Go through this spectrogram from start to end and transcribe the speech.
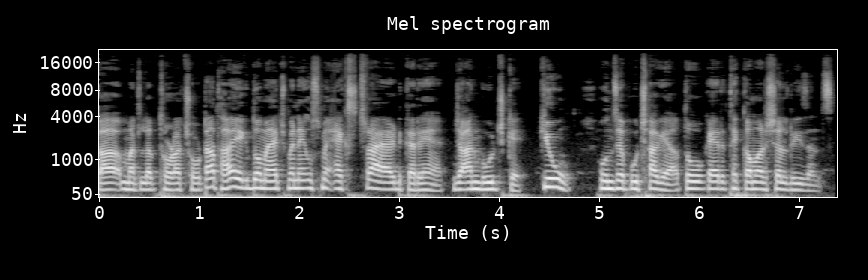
का मतलब थोड़ा छोटा था। एक दो मैच मैंने उसमें एक्स्ट्रा ऐड करे हैं जानबूझ के। क्यों? उनसे पूछा गया तो वो कह रहे थे कमर्शियल रीजंस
